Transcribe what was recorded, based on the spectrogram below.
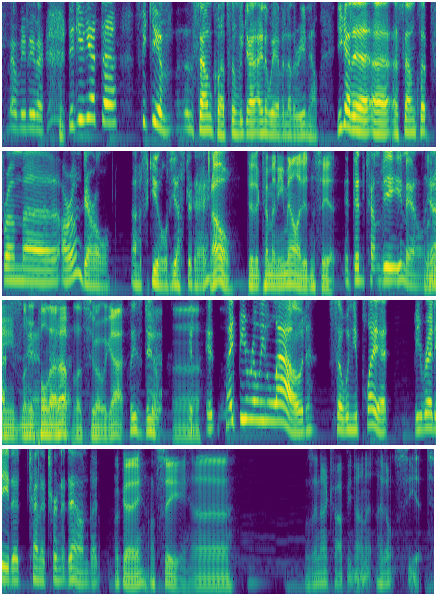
no, me neither. Did you get uh speaking of uh, sound clips, and we got I know we have another email. You got a a, a sound clip from uh our own Daryl uh Skills yesterday. oh, did it come in email? I didn't see it. It did come via email. Let yes. me let me pull that uh, up. Let's see what we got. Please do. Uh, it, it might be really loud, so when you play it, be ready to kind of turn it down. But Okay, let's see. Uh was I not copied on it? I don't see it.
